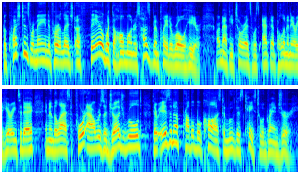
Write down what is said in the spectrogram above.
But questions remain if her alleged affair with the homeowner's husband played a role here. Our Matthew Torres was at that preliminary hearing today, and in the last four hours, a judge ruled there is enough probable cause to move this case to a grand jury.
